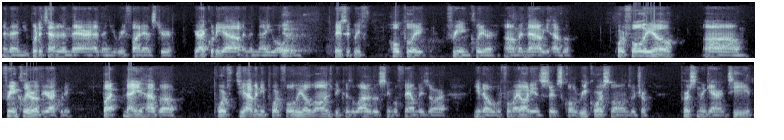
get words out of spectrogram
and then you put a tenant in there and then you refinanced your your equity out and then now you own yep. basically hopefully free and clear. Um, and now you have a portfolio um, free and clear of your equity. But now you have a port do you have any portfolio loans? Because a lot of those single families are you know for my audience it's called recourse loans which are personally guaranteed.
